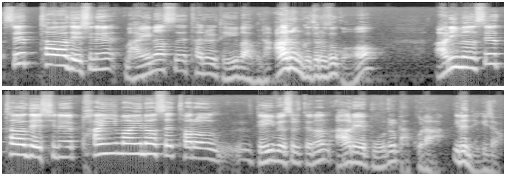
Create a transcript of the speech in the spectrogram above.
세타 대신에 마이너스 세타를 대입하거나 r은 그대로 두고 아니면 세타 대신에 파이 마이너스 세타로 대입했을 때는 r의 부호를 바꾸라 이런 얘기죠.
